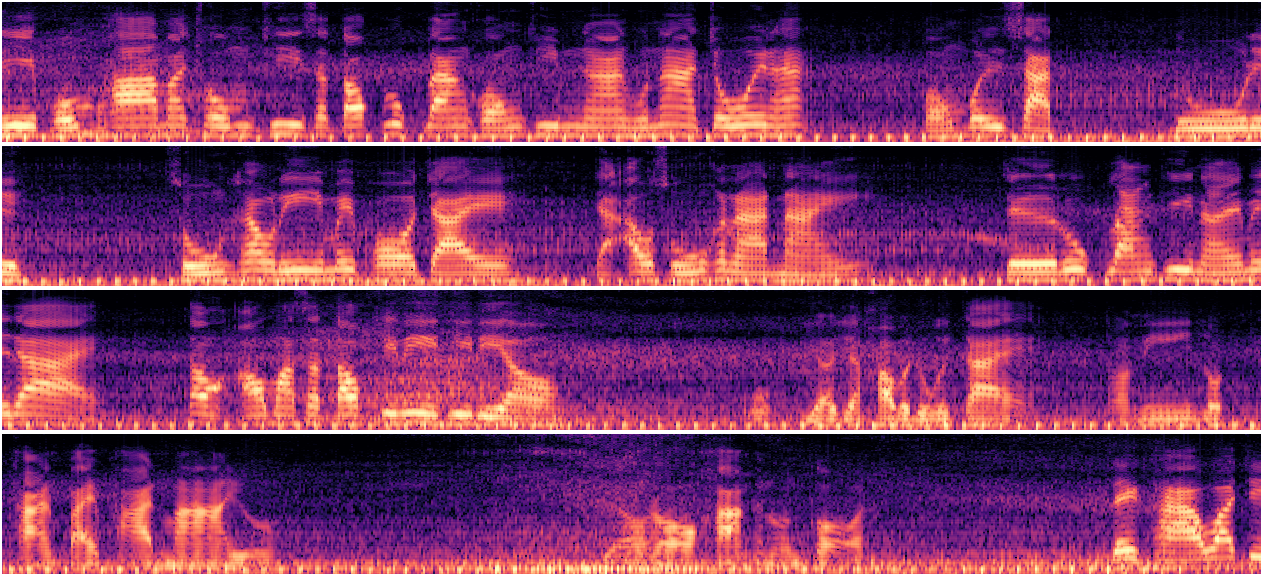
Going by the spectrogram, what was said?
นี่ผมพามาชมที่สต็อกลูกลังของทีมงานหัวหน้าโจยนะฮะ ของบริษัทดูดิ สูงเท่านี้ไม่พอใจจะเอาสูงขนาดไหน เจอลูกลังที่ไหนไม่ได้ ต้องเอามาสต็อกที่นี่ที่เดียวโอ้เดี๋ยวจะเข้าไปดูใกล้ๆ ตอนนี้รถผ่านไปผ่านมาอยู่ เดี๋ยวรอข้ามถนนก่อน ได้ข่าวว่าเจ๊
